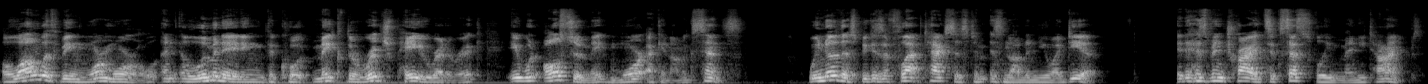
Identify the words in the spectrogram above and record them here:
Along with being more moral and eliminating the quote, make the rich pay rhetoric, it would also make more economic sense. We know this because a flat tax system is not a new idea. It has been tried successfully many times.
